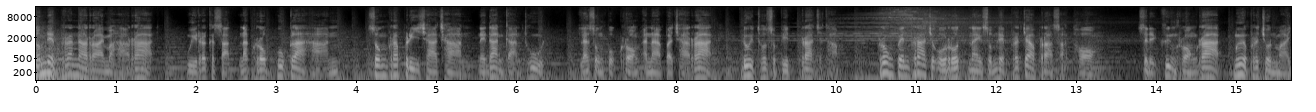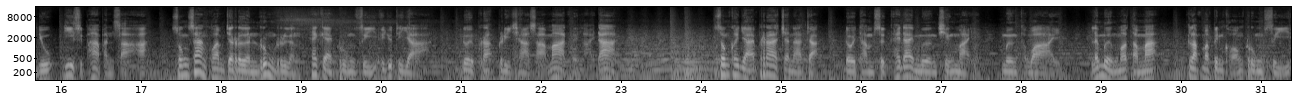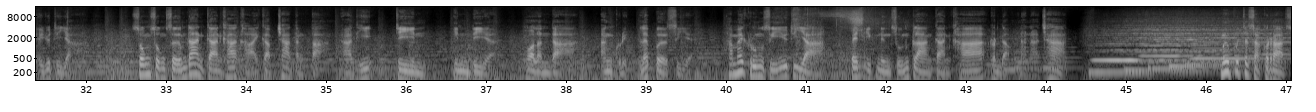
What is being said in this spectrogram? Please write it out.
สมเด็จพระนารายมหาราช วีรกษัตริย์นักรบผู้กล้าหาญทรงพระปรีชาชาญในด้านการทูต และทรงปกครองอาณาประชาราชด้วยทศพิธราชธรรม พระองค์เป็นพระราชโอรสในสมเด็จพระเจ้าปราสาททอง เสด็จขึ้นครองราชเมื่อพระชนมายุ 25 พรรษา ทรงสร้างความเจริญรุ่งเรืองให้แก่กรุงศรีอยุธยา ด้วยพระปรีชาสามารถในหลายด้าน ทรงขยายพระราชอาณาจักร โดยทำศึกให้ได้เมืองเชียงใหม่ เมืองทวาย และเมืองมอตมะกลับมาเป็นของกรุงศรีอยุธยา ทรงส่งเสริมด้านการค้าขายกับชาติต่างๆ อาทิ จีน อินเดีย ฮอลันดา อังกฤษ และเปอร์เซียทำให้กรุงศรีอยุธยาเป็นอีกหนึ่งศูนย์กลางการค้าระดับนานาชาติ เมื่อพุทธศักราช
